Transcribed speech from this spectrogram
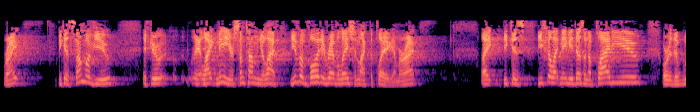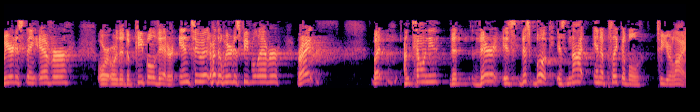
Right? Because some of you if you're like me or sometime in your life, you've avoided Revelation like the plague. Am I right? Like, because you feel like maybe it doesn't apply to you, or the weirdest thing ever, or, or that the people that are into it are the weirdest people ever, right? But I'm telling you that there is, this book is not inapplicable to your life.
